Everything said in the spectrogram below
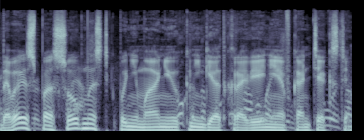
давая способность к пониманию книги Откровения в контексте.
